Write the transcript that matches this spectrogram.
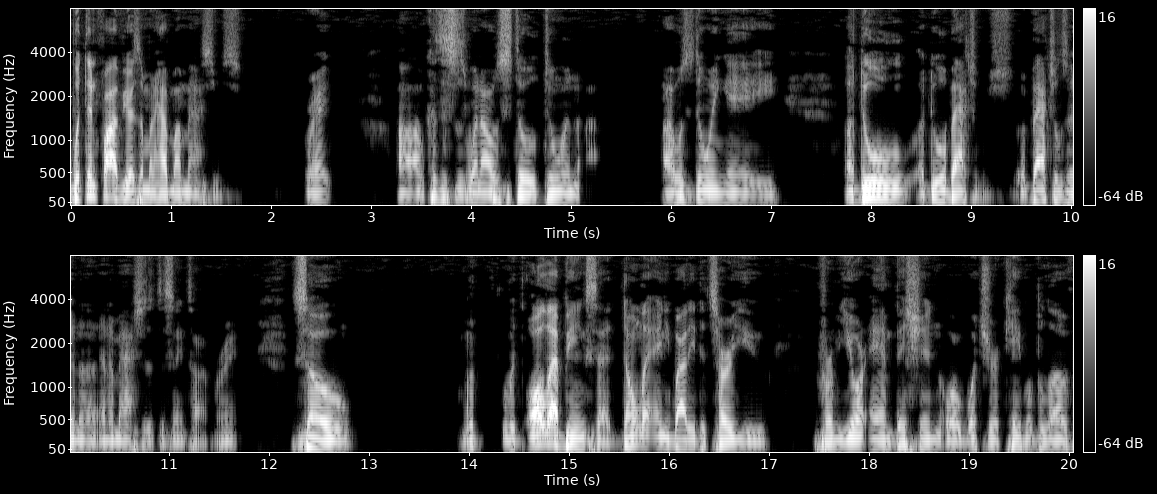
within five years, I'm gonna have my master's, right? Because uh, this is when I was still doing, I was doing a a dual a dual bachelor's, a bachelor's and a and a master's at the same time, right? So, with with all that being said, don't let anybody deter you from your ambition or what you're capable of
